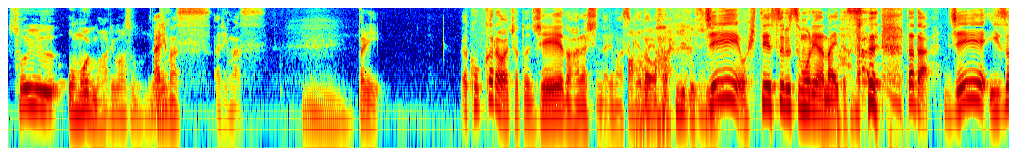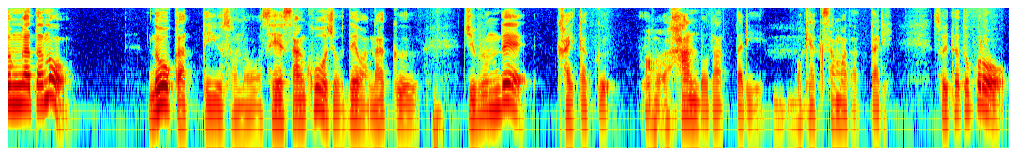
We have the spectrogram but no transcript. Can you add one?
そういう思いもありますもんね。あります。あります。やっぱりここからはちょっと JA の話になりますけどいい JA を否定するつもりはないです。ただ JA 依存型の農家っていうその生産工場ではなく自分で開拓販路だったりお客様だったりそういったところを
